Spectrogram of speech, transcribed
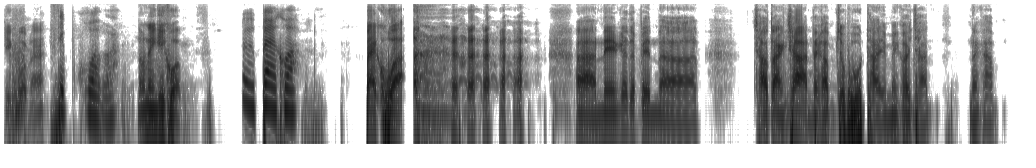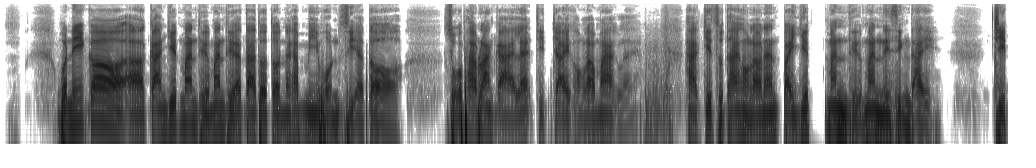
กี่ขวบนะสิบขวบอะน้องเนนกี่ขวบเออแปดขวบแปดขวบอ่าเนนก็จะเป็นเอ่อชาวต่างชาตินะครับ จะพูดไทยไม่ค่อยชัดนะครับ วันนี้ก็เอ่อการยึดมั่นถือมั่นถืออัตราตัวตนนะครับ มีผลเสียต่อ สุขภาพร่างกายและจิตใจของเรามากเลย หากจิตสุดท้ายของเรานั้นไปยึดมั่นถือมั่นในสิ่งใด จิต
